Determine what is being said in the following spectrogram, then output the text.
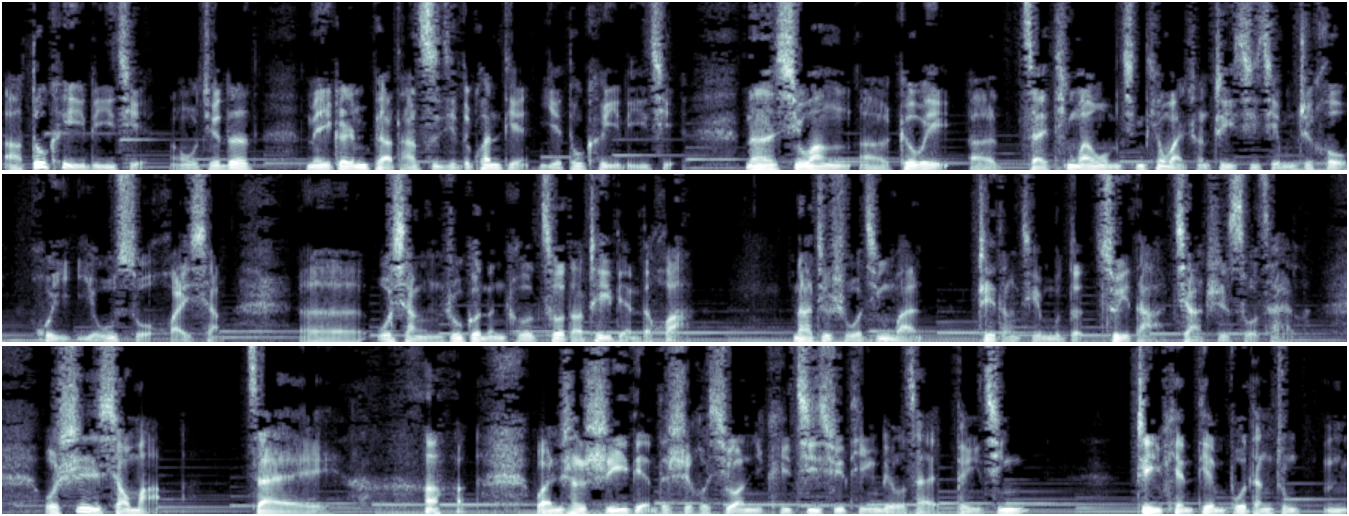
啊，都可以理解啊。我觉得每个人表达自己的观点也都可以理解。那希望呃各位呃在听完我们今天晚上这一期节目之后会有所怀想，呃，我想如果能够做到这一点的话，那就是我今晚这档节目的最大价值所在了。我是小马，在哈哈晚上十一点的时候，希望你可以继续停留在北京这一片电波当中。嗯，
